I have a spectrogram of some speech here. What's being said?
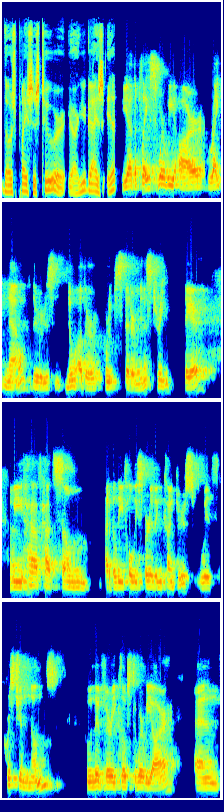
those places too, or are you guys it? Yeah, the place where we are right now, there's no other groups that are ministering there. We have had some I believe, Holy Spirit encounters with Christian nuns who live very close to where we are. And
